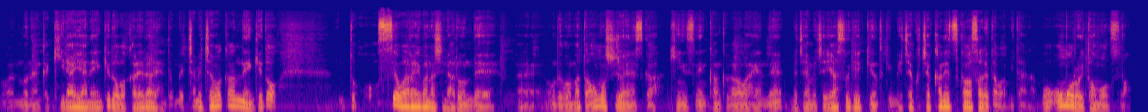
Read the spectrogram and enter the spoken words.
もうなんか嫌いやねんけど別れられへんとめちゃめちゃわかんねんけど、どうせ笑い話になるんで、はい。ほんでこれまた面白いじゃないですか。金銭感覚が合わへんね。めちゃめちゃ安月給の時めちゃくちゃ金使わされたわみたいな。もうおもろいと思うんですよ。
